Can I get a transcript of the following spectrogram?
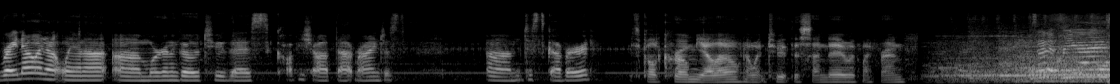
right now in Atlanta. Um, we're gonna go to this coffee shop that Ryan just um, discovered. It's called Chrome Yellow. I went to it this Sunday with my friend. Is that it for you guys?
